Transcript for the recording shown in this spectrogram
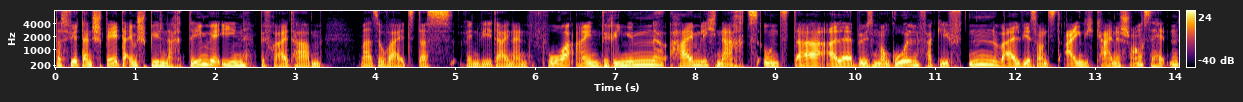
Das führt dann später im Spiel, nachdem wir ihn befreit haben, mal so weit, dass wenn wir da in ein Vor eindringen, heimlich nachts und da alle bösen Mongolen vergiften, weil wir sonst eigentlich keine Chance hätten,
